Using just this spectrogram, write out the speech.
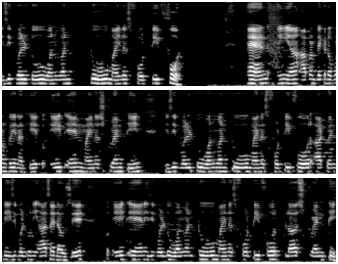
is equal to one one two minus forty four and અહીંયા આપણે બ્રેકેટ ઓપન કરી નાખીએ તો eight n minus twenty is equal to one one two minus forty four આ ટ્વેન્ટી ઇઝ ઇક્વલ ટુ ની આ સાઈડ આવશે. તો eight n is equal to one one two minus forty four plus twenty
